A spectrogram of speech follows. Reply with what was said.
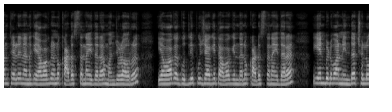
ಅಂಥೇಳಿ ನನಗೆ ಯಾವಾಗ್ಲೂ ಕಾಡಿಸ್ತಾನೆ ಇದ್ದಾರೆ ಮಂಜುಳ ಅವರು. ಯಾವಾಗ ಗುದ್ಲಿ ಪೂಜೆ ಆಗಿತ್ತು ಅವಾಗಿಂದನೂ ಕಾಡಿಸ್ತಾನೆ ಇದ್ದಾರೆ ಏನು ಬಿಡುವ, ನಿಂದ ಚಲೋ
